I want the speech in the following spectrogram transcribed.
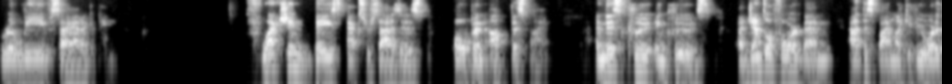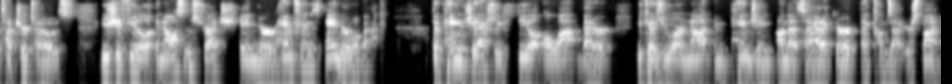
relieve sciatica pain. Flexion-based exercises open up the spine. And this includes a gentle forward bend at the spine, like if you were to touch your toes, you should feel an awesome stretch in your hamstrings and your low back. The pain should actually feel a lot better because you are not impinging on that sciatic nerve that comes out your spine.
